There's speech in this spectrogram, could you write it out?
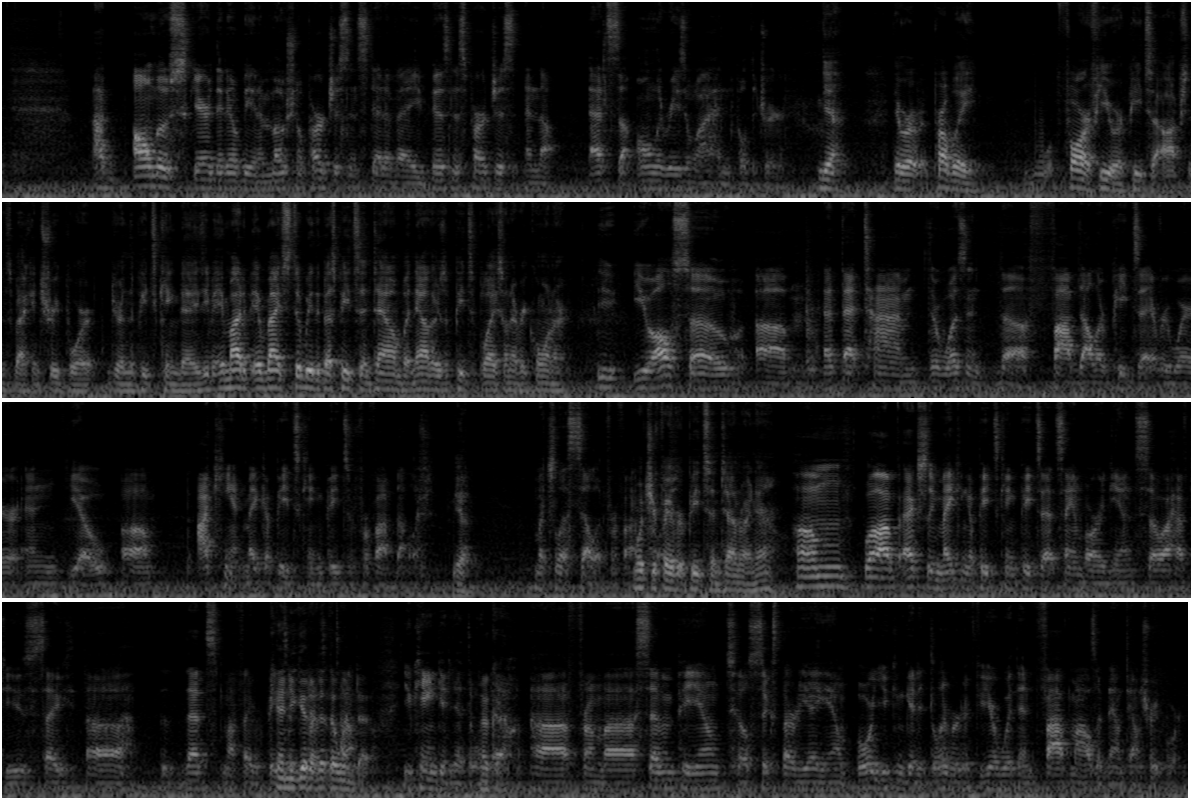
I'm almost scared that it'll be an emotional purchase instead of a business purchase, and the, that's the only reason why I hadn't pulled the trigger. Yeah, there were probably far fewer pizza options back in Shreveport during the Pizza King days. Even- It might it might still be the best pizza in town, but now there's a pizza place on every corner. You, you also um, at that time there wasn't the five dollar pizza everywhere, and you know um, I can't make a Pizza King pizza for five dollars, Yeah. Much less sell it for five. What's your favorite pizza in town right now? Um, well, I'm actually making a Pizza King pizza at Sandbar again, so I have to use say uh, that's my favorite pizza. Can you get it at the present time. window? You can get it at the window Okay. uh, from uh, 7 p.m. till 6:30 a.m. Or you can get it delivered if you're within five miles of downtown Shreveport.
